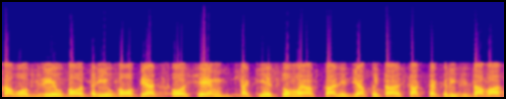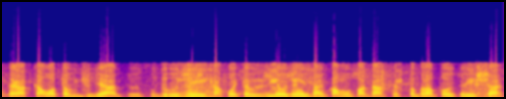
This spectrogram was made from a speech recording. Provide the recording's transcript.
кого две, у кого три, у кого пять, у кого семь. Такие суммы остались. Я пытаюсь как-то кредитоваться, от кого-то взять, друзей, какой-то я уже не знаю, кому податься, чтобы работу решать.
